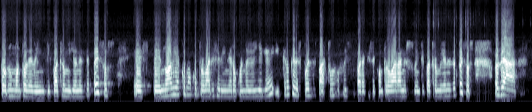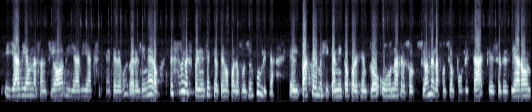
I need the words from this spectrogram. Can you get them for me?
por un monto de 24 millones de pesos. Este, no había cómo comprobar ese dinero cuando yo llegué y creo que después bastó un juicio para que se comprobaran esos 24 millones de pesos. O sea, y ya había una sanción y ya había que, devolver el dinero. Esa es una experiencia que yo tengo con la función pública. El Pacto Mexicanito, por ejemplo, hubo una resolución de la función pública que se desviaron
